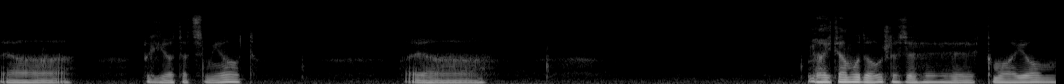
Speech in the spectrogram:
היה פגיעות עצמיות, היה... לא הייתה מודעות לזה אה, כמו היום.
